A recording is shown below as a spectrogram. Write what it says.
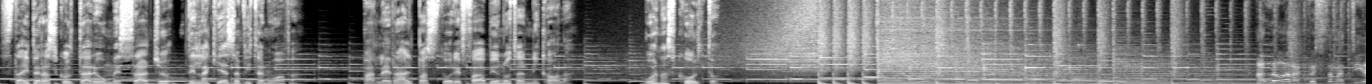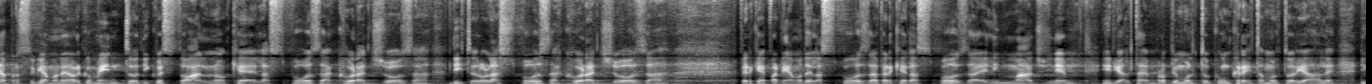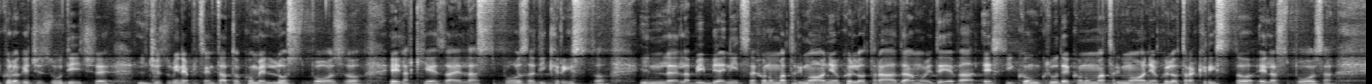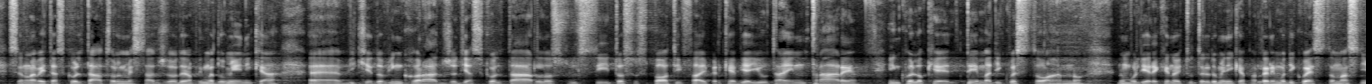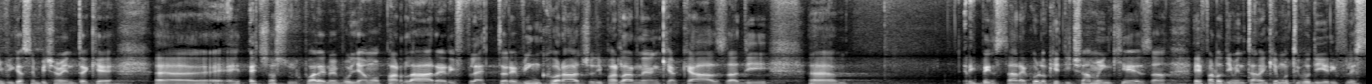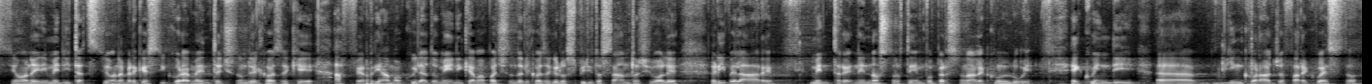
Stai per ascoltare un messaggio della Chiesa Vita Nuova. Parlerà il pastore Fabio Notarnicola. Buon ascolto. Allora, questa mattina proseguiamo nell'argomento di questo anno che è la sposa coraggiosa. Ditelo, la sposa coraggiosa. Perché parliamo della sposa? Perché la sposa è l'immagine, in realtà è proprio molto concreta, molto reale, di quello che Gesù dice. Gesù viene presentato come lo sposo e la Chiesa è la sposa di Cristo. La Bibbia inizia con un matrimonio, quello tra Adamo ed Eva, e si conclude con un matrimonio, quello tra Cristo e la sposa. Se non avete ascoltato il messaggio della prima domenica, eh, vi chiedo, vi incoraggio di ascoltarlo sul sito, su Spotify, perché vi aiuta a entrare in quello che è il tema di di questo anno. Non vuol dire che noi tutte le domeniche parleremo di questo, ma significa semplicemente che eh, è, è, ciò sul quale noi vogliamo parlare, riflettere. Vi incoraggio di parlarne anche a casa, di... Eh, ripensare a quello che diciamo in chiesa e farlo diventare anche motivo di riflessione, di meditazione, perché sicuramente ci sono delle cose che afferriamo qui la domenica, ma poi ci sono delle cose che lo Spirito Santo ci vuole rivelare mentre nel nostro tempo personale con Lui. E quindi eh, vi incoraggio a fare questo.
